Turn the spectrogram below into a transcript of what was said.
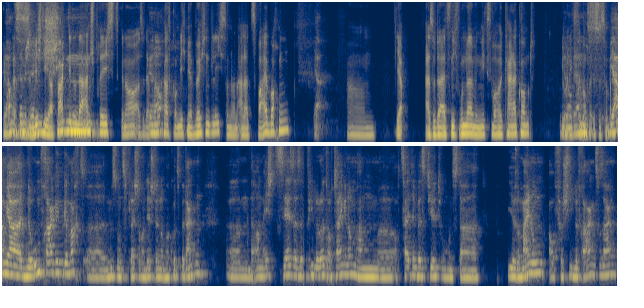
Wir ja, haben das uns ist ein wichtiger Fakt, den du da ansprichst. Genau, also der genau. Podcast kommt nicht mehr wöchentlich, sondern alle zwei Wochen. Ja. Ähm, ja, also da jetzt nicht wundern, wenn nächste Woche keiner kommt. Übernächste genau, Woche uns, ist es soweit. Wir haben ja eine Umfrage gemacht, äh, müssen wir uns vielleicht auch an der Stelle nochmal kurz bedanken. Ähm, da haben echt sehr, sehr, sehr viele Leute auch teilgenommen, haben äh, auch Zeit investiert, um uns da ihre Meinung auf verschiedene Fragen zu sagen.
